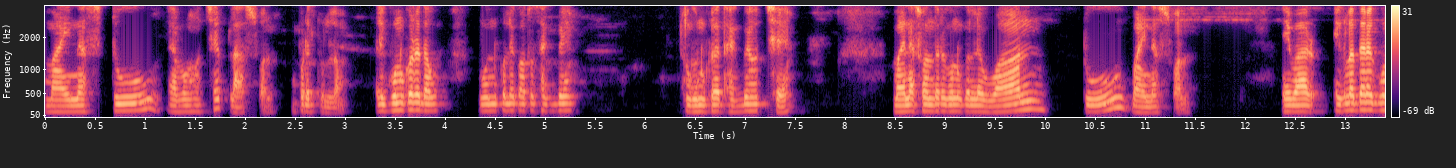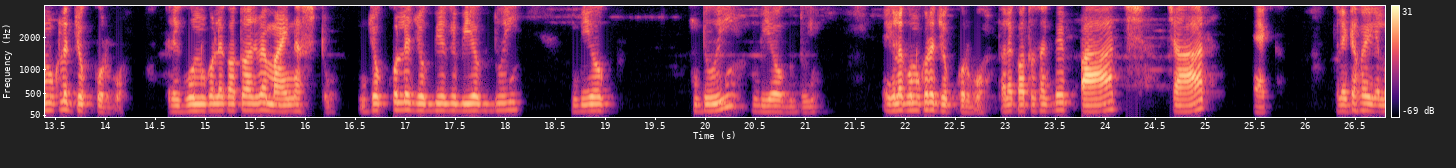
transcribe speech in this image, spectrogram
মাইনাস টু, এবং হচ্ছে প্লাস ওয়ান। উপরে তুললাম। তাহলে গুণ করে দাও। গুণ করলে কত থাকবে? গুণ করে থাকবে হচ্ছে, মাইনাস ওয়ান দ্বারা গুণ করলে ওয়ান, টু, মাইনাস ওয়ান। এবার এগুলো দ্বারা গুণ করলে যোগ করব। তাহলে গুণ করলে কত আসবে? মাইনাস টু যোগ করলে যোগ বিয়োগে বিয়োগ দুই বিয়োগ দুই বিয়োগ দুই। এগুলো গুণ করে যোগ করব। তাহলে কত থাকবে? পাঁচ, চার, এক। তাহলে এটা হয়ে গেল।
